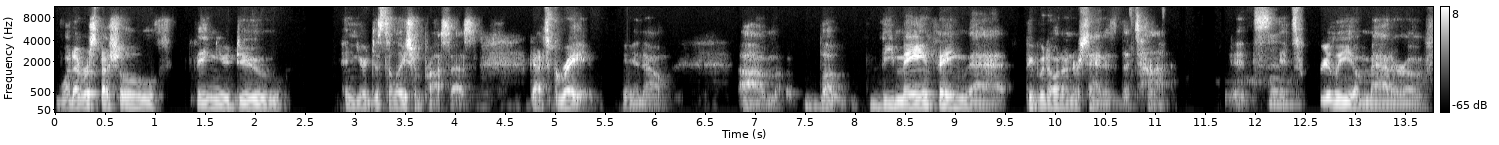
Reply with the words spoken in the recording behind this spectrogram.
whatever special thing you do in your distillation process, that's great, you know. Um, but the main thing that people don't understand is the time. It's mm-hmm. it's really a matter of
